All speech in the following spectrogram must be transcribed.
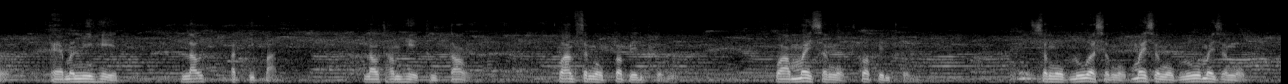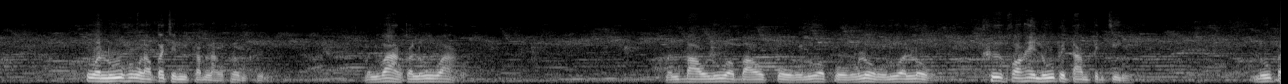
งบ แต่มันมีเหตุเราปฏิบัติ เราทำเหตุถูกต้อง ความสงบก็เป็นผล ความไม่สงบก็เป็นผล สงบรู้ว่าสงบ ไม่สงบรู้ว่าไม่สงบ ตัวรู้ของเราก็จะมีกำลังเพิ่มขึ้น มันว่างก็รู้ว่าง มันเบารู้ว่าเบาโปร่งรู้ว่าโปร่งโล่งรู้ว่าโล่ง คือขอให้รู้ไปตามเป็นจริง รู้ไป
